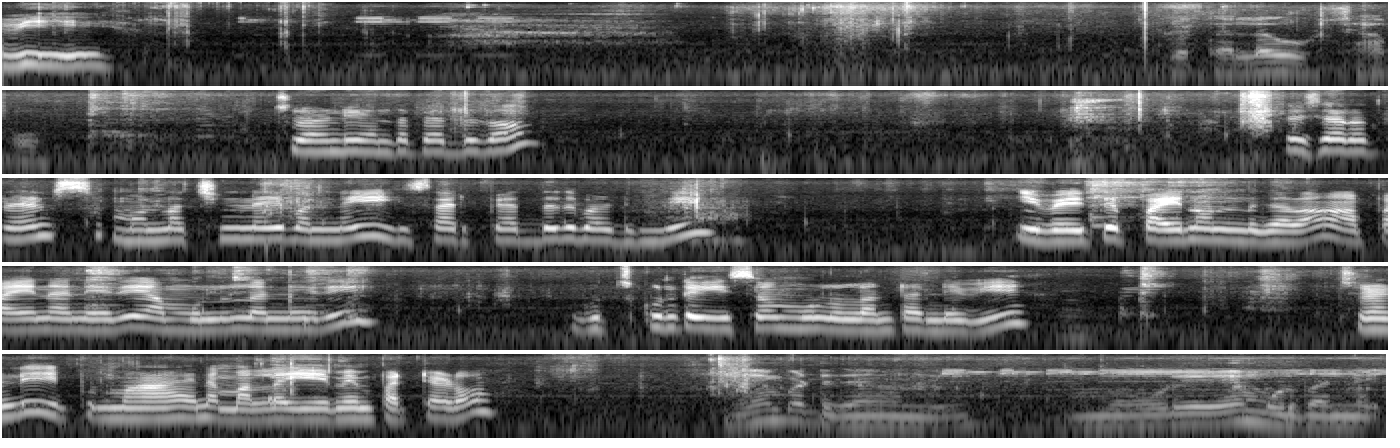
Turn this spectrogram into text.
ఇవి చూడండి ఎంత పెద్దదో. చూసారు ఫ్రెండ్స్? మొన్న చిన్నవి పడినాయి ఈసారి పెద్దది పడింది. ఇవైతే పైన ఉంది కదా ఆ పైన అనేది ఆ ముళ్ళు అనేది గుచ్చుకుంటే ఇసం ముళ్ళు అంటండి ఇవి. చూడండి ఇప్పుడు మా ఆయన మళ్ళీ ఏమేమి పట్టాడో. ఏం పట్టింది ఏముంది మూడే మూడు పడినాయి.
